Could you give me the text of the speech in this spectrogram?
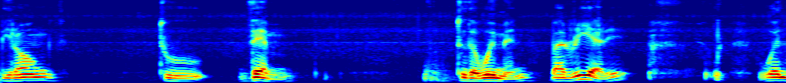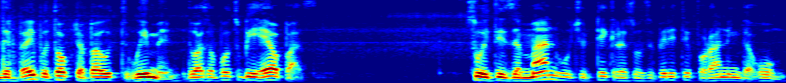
belong to them, to the women, but really, when the Bible talked about women, they were supposed to be helpers. So it is a man who should take responsibility for running the home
